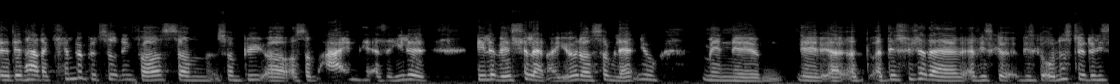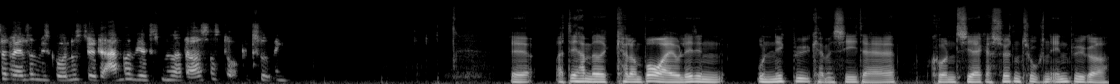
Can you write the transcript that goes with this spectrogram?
Øh, den har der kæmpe betydning for os som, som by og, og som egen, altså hele, hele Vestjylland og i øvrigt også som land jo. Men øh, øh, og, og det synes jeg da, at vi skal, vi skal understøtte, lige så vel som vi skal understøtte andre virksomheder, der også har stor betydning. Øh, og det her med Kalundborg er jo lidt en unik by, kan man sige. Der er kun ca. 17.000 indbyggere,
